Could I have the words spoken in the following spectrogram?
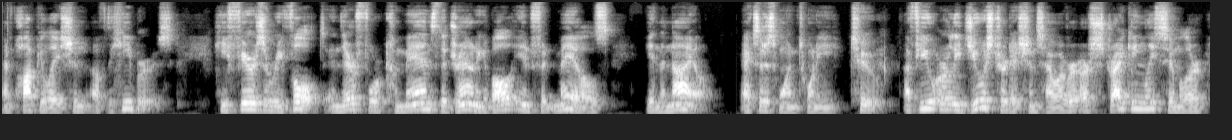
and population of the Hebrews. He fears a revolt and therefore commands the drowning of all infant males in the Nile. Exodus 1:22. A few early Jewish traditions, however, are strikingly similar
